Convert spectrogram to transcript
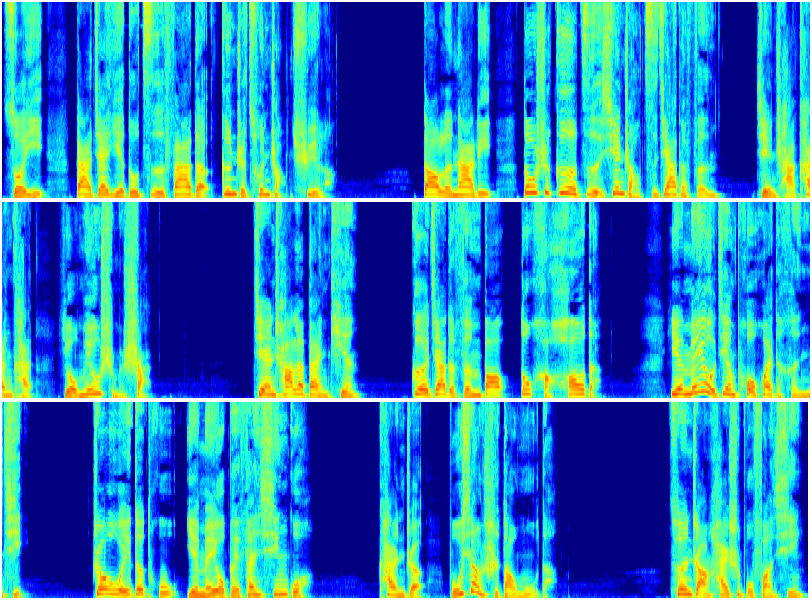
所以大家也都自发的跟着村长去了。到了那里，都是各自先找自家的坟检查看看有没有什么事儿。检查了半天，各家的坟包都好好的，也没有见破坏的痕迹，周围的土也没有被翻新过，看着不像是盗墓的。村长还是不放心。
